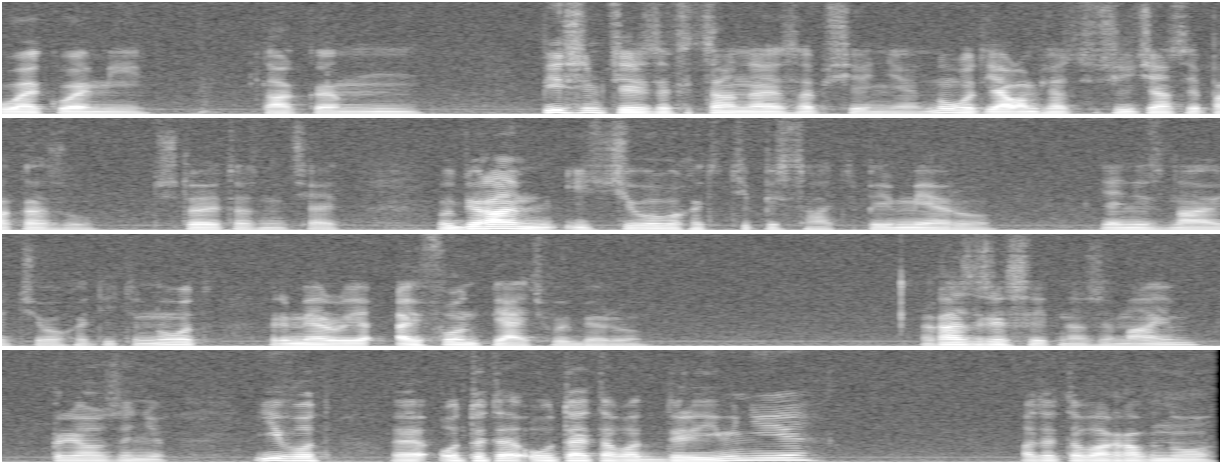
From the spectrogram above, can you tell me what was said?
QA, QA, me. Так, эм, Пишем через официальное сообщение. Ну вот я вам сейчас, сейчас и покажу, что это означает. Выбираем, из чего вы хотите писать. К примеру, я не знаю, чего хотите. Ну вот, к примеру, я iPhone 5 выберу. Разрешить нажимаем приложению. И вот э, от, это, от этого древнее, от этого равно,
